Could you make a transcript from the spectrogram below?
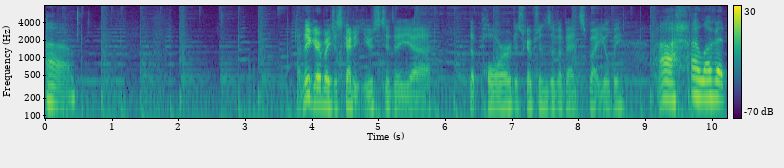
Um, I think everybody's just kind of used to the uh, the poor descriptions of events by Yulby. Ah, I love it.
